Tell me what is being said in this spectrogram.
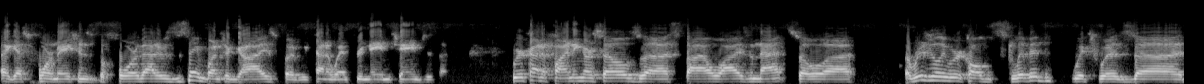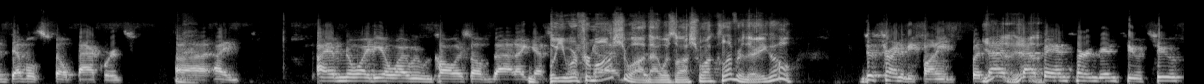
I guess, formations before that. It was the same bunch of guys, but we kind of went through name changes. We were kind of finding ourselves uh, style wise in that. So uh, originally we were called Slivid, which was uh, devil spelt backwards. Uh, I I have no idea why we would call ourselves that. I guess. Well, you were from Uh, Oshawa. That was Oshawa Clever. There you go. just trying to be funny. But Yeah, that, yeah. that band turned into Took,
